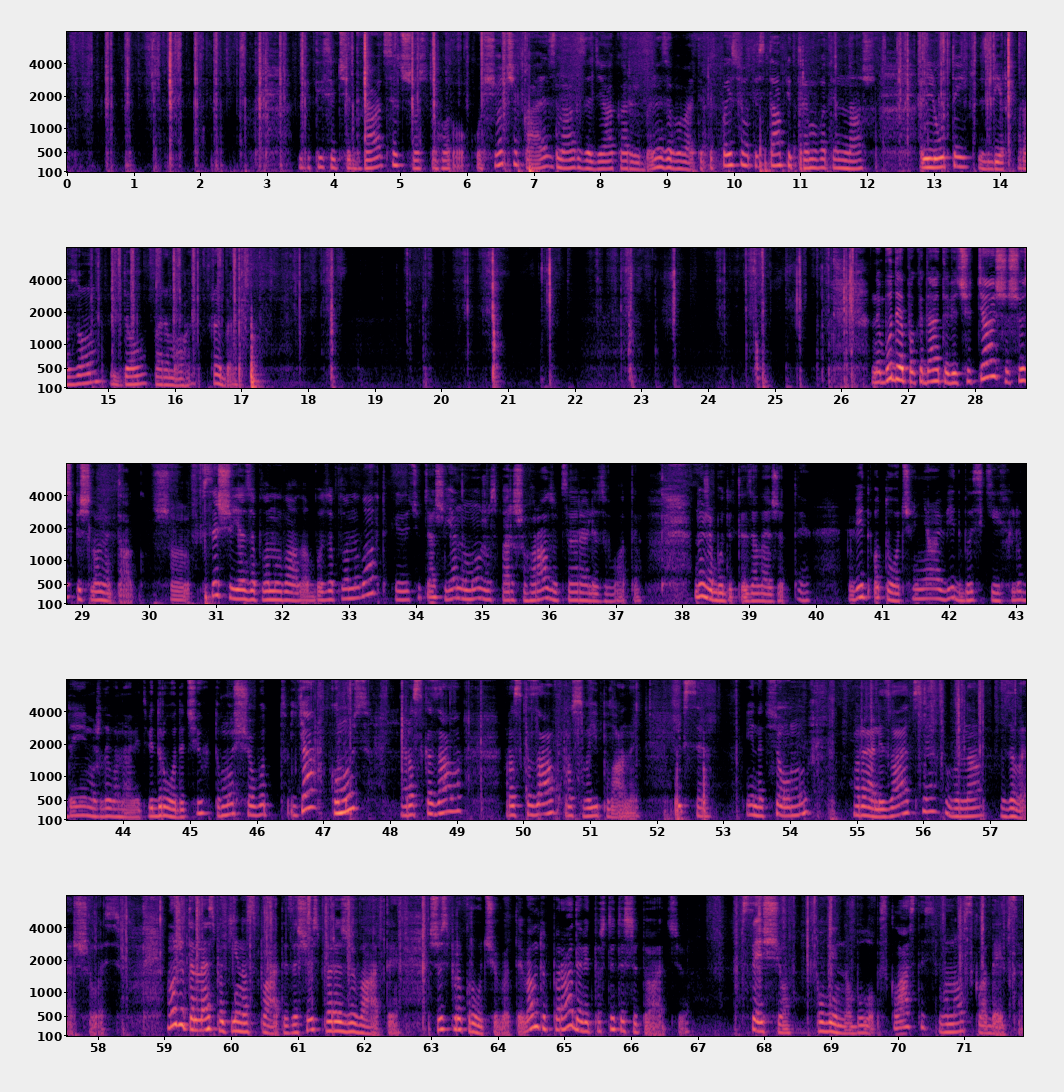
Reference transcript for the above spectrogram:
2026 року. Що чекає знак Зодіака Риби? Не забувайте підписуватись та підтримувати наш лютий збір разом до перемоги. Риби. Не буде покидати відчуття, що щось пішло не так. Що все, що я запланувала або запланував, таке відчуття, що я не можу з першого разу це реалізувати. Дуже будете залежати від оточення, від близьких людей, можливо, навіть від родичів, тому що от я комусь розказала, розказав про свої плани. І все. І на цьому реалізація вона завершилась. Можете неспокійно спати, за щось переживати, щось прокручувати. Вам тут порада відпустити ситуацію. Все, що повинно було б скластись, воно складеться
